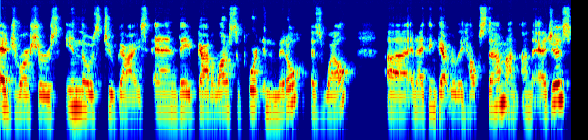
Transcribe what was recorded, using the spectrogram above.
edge rushers in those two guys. And they've got a lot of support in the middle as well. Uh, and I think that really helps them on, on the edges.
